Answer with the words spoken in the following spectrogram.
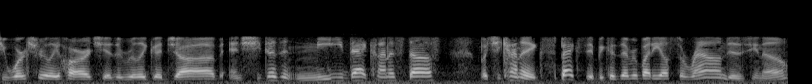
She works really hard. She has a really good job, and she doesn't need that kind of stuff, but she kind of expects it because everybody else around is, you know,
